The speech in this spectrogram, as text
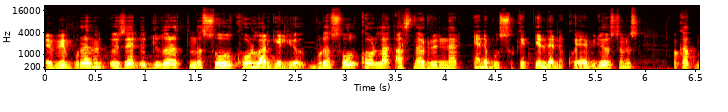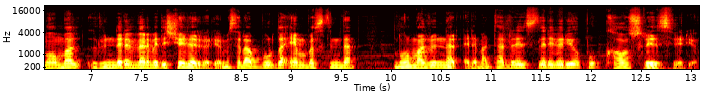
E, Ve buranın özel ödüller hattında soul core'lar geliyor. Burada soul core'lar aslında rünler yani bu soket yerlerine koyabiliyorsunuz. Fakat normal rünlerin vermediği şeyler veriyor. Mesela burada en basitinden normal rünler elemental resistleri veriyor. Bu kaos resist veriyor.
